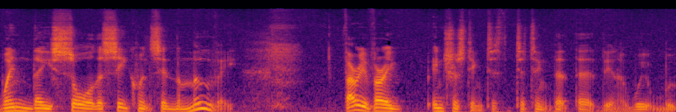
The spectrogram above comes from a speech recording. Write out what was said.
when they saw the sequence in the movie. Very, very interesting to to think that the you know we, we,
